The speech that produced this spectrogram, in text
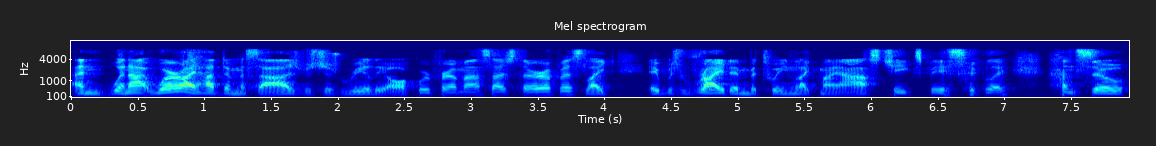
and when I, where I had the massage was just really awkward for a massage therapist. Like, it was right in between, like, my ass cheeks, basically. And so,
